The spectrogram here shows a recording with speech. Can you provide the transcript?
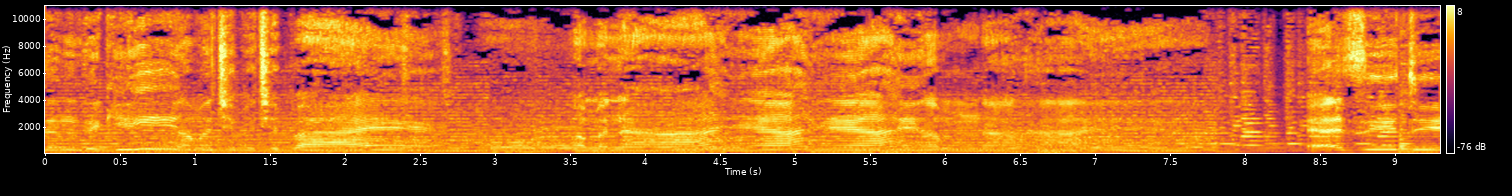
ज़िंदगी हम छिप छिपाए, हम नाए आए आए, हम नाए ऐसी जी,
